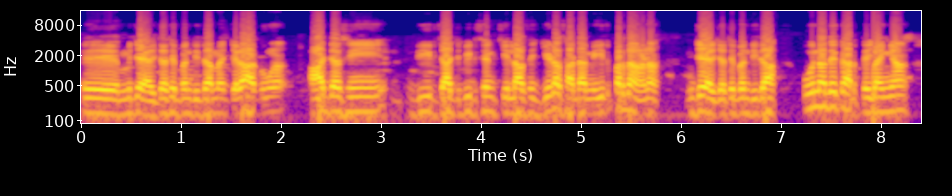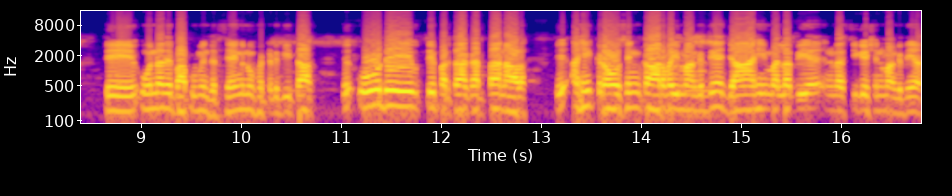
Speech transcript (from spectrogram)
ਤੇ ਮਝੈਲ ਜਥੇਬੰਦੀ ਦਾ ਮੈਂ ਜ਼ਿਲ੍ਹਾ ਆਗੂ ਹਾਂ। ਅੱਜ ਅਸੀਂ ਵੀਰ ਜੱਜਵੀਰ ਸਿੰਘ ਚੇਲਾ ਸੀ, ਜਿਹੜਾ ਸਾਡਾ ਮੀਤ ਪ੍ਰਧਾਨ ਆ, ਮਝੈਲ ਜਥੇਬੰਦੀ ਦਾ, ਉਹਨਾਂ ਦੇ ਘਰ ਤੇ ਲਾਈਆਂ ਤੇ ਉਹਨਾਂ ਦੇ ਬਾਪੂ ਮਹਿੰਦਰ ਸਿੰਘ ਨੂੰ ਫੱਟੜ ਕੀਤਾ ਤੇ ਉਹਦੇ ਉੱਤੇ ਪਰਚਾ ਕਰਤਾ ਨਾਲ ਤੇ ਅਸੀਂ ਕ੍ਰਾਸਿੰਗ ਕਾਰਵਾਈ ਮੰਗਦੇ ਹਾਂ ਜਾਂ ਅਸੀਂ ਮਤਲਬ ਵੀ ਇਨਵੈਸਟੀਗੇਸ਼ਨ ਮੰਗਦੇ ਹਾਂ।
